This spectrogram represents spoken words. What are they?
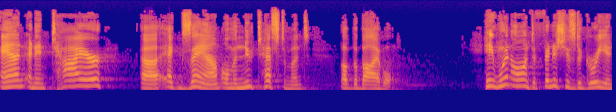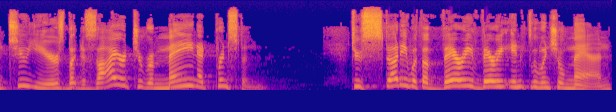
and an entire uh, exam on the New Testament of the Bible. He went on to finish his degree in two years, but desired to remain at Princeton to study with a very, very influential man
